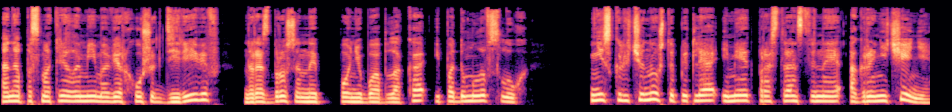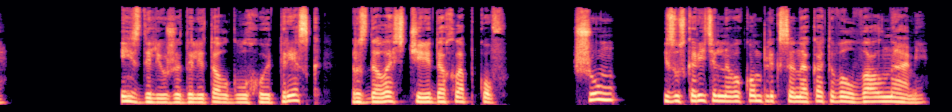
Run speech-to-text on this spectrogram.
Она посмотрела мимо верхушек деревьев на разбросанные по небу облака и подумала вслух. Не исключено, что петля имеет пространственные ограничения. Издали уже долетал глухой треск, раздалась череда хлопков. Шум из ускорительного комплекса накатывал волнами.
